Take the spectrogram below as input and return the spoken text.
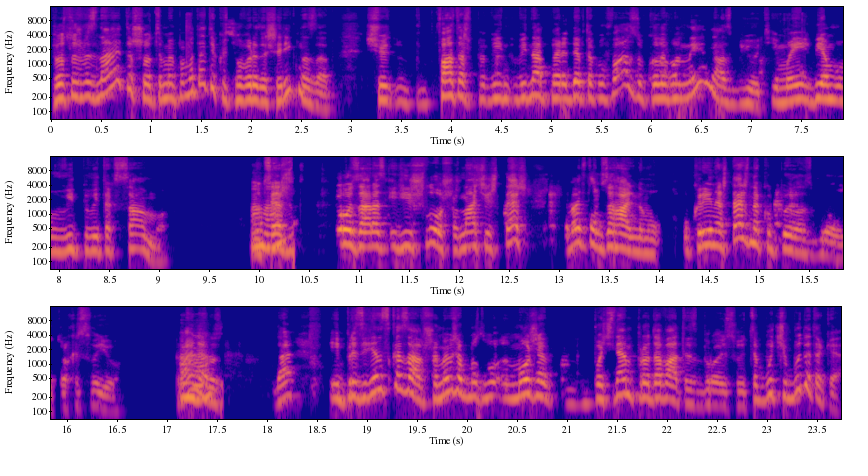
Просто ж ви знаєте, що це ми пам'ятаєте, якось говорили ще рік назад, що фаза ж війна перейде в таку фазу, коли вони нас б'ють, і ми їх б'ємо у відповідь так само. Ну Ага. це ж цього зараз і дійшло, що наші ж теж, давайте так в загальному, Україна ж теж накопила зброю трохи свою. Правильно Ага. розумію? Да? І президент сказав, що ми вже може почнемо продавати зброю свою. Це будь чи буде таке?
